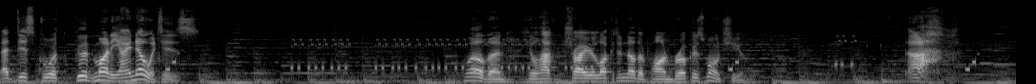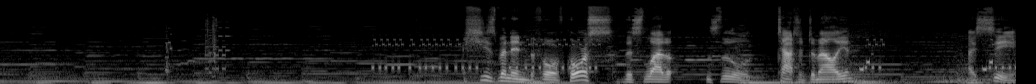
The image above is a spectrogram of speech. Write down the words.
That disc's worth good money, I know it is. Well then, you'll have to try your luck at another pawnbroker's, won't you? Ah. She's been in before, of course. This lad, this little tatterdemalion. I see.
